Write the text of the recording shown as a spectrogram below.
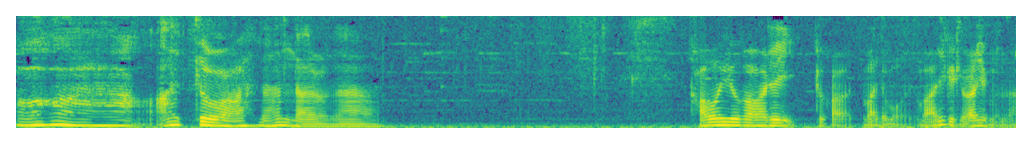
あああとはなんだろうな。顔色が悪いとかまあでも悪い時悪いもんな。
